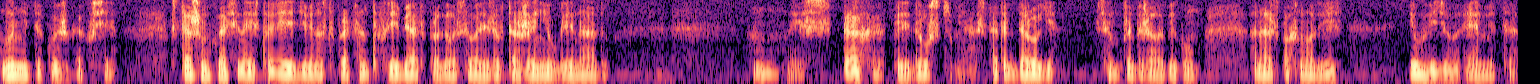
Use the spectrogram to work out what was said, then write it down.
Лонни такой же, как все. В старшем классе на истории 90% ребят проголосовали за вторжение в Гренаду. Ну, из страха перед русскими остаток дороги Сэм пробежала бегом. Она распахнула дверь и увидела Эммета.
